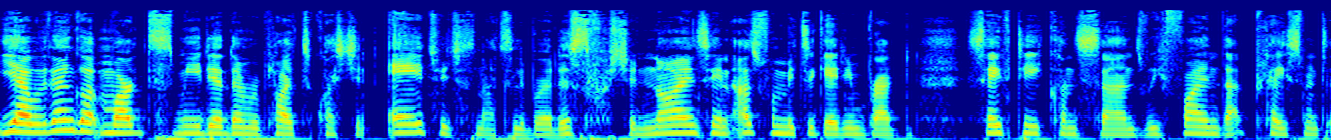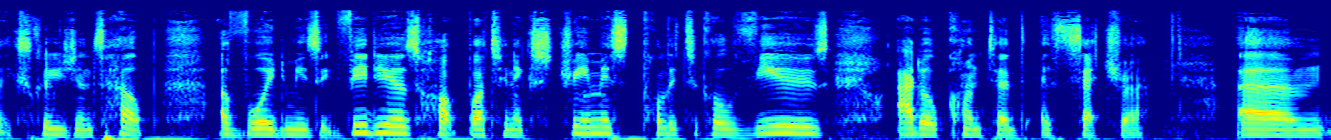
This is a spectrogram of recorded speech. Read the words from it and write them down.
yeah, we then got Mark's Media then replied to question eight, which is Natalie Brothers question nine, saying as for mitigating brand safety concerns, we find that placement exclusions help avoid music videos, hot button extremist political views, adult content, etc. Um,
